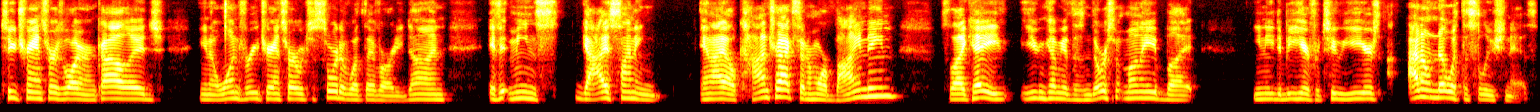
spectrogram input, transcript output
two transfers while you're in college, you know, one free transfer, which is sort of what they've already done. If it means guys signing NIL contracts that are more binding, it's like, hey, you can come get this endorsement money, but you need to be here for two years. I don't know what the solution is,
